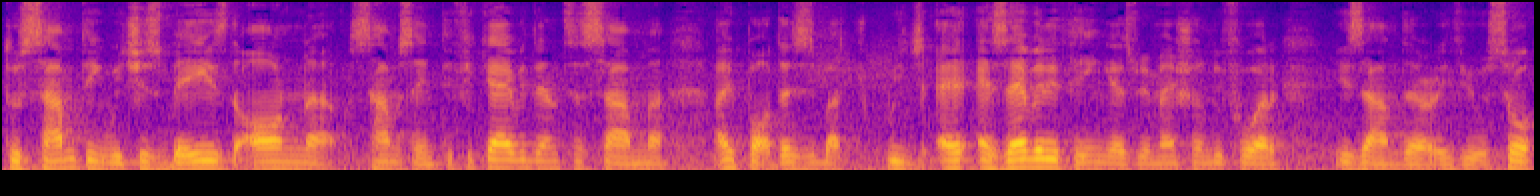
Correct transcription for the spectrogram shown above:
to something which is based on uh, some scientific evidence, some uh, hypotheses, but which, as everything, as we mentioned before, is under review. So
